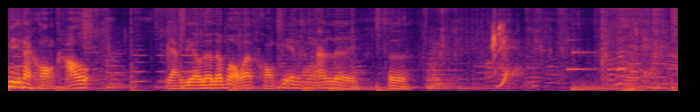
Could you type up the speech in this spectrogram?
มีแต่ของเขาอย่างเดียวเลยแล้วบอกว่าของพี่เอ็มทั้งนั้นเลย เออเขาแถมเขาน่าจะแถมมา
